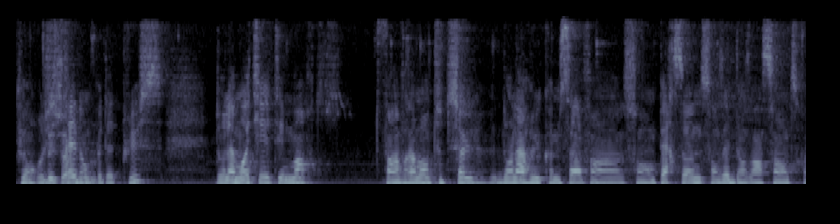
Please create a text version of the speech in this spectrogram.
que enregistrées, donc peut-être plus, dont la moitié était morte, enfin vraiment toute seule dans la rue comme ça, enfin sans personne, sans être dans un centre.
